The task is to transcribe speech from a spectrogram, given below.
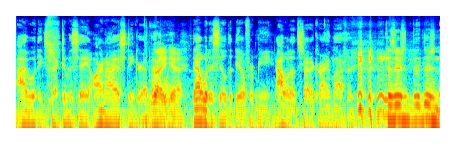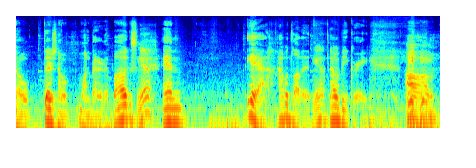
I would expect him to say, "Aren't I a stinker?" At that Right, point, yeah. that would have sealed the deal for me. I would have started crying, laughing, because there's there's no there's no one better than Bugs, Yeah, and yeah, I would love it. Yeah. that would be great. Um,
